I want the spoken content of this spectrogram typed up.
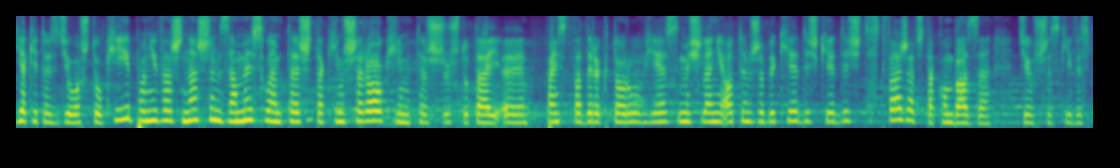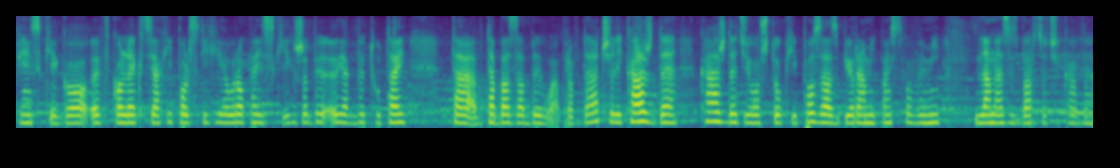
jakie to jest dzieło sztuki, ponieważ naszym zamysłem też takim szerokim, też już tutaj Państwa dyrektorów jest myślenie o tym, żeby kiedyś, kiedyś stwarzać taką bazę dzieł wszystkich Wyspiańskiego w kolekcjach i polskich i europejskich, żeby jakby tutaj ta, ta baza była, prawda? Czyli każde, każde dzieło sztuki poza zbiorami państwowymi dla nas jest bardzo ciekawe.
